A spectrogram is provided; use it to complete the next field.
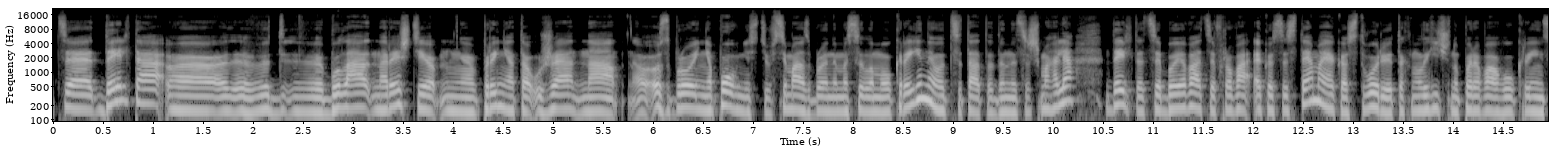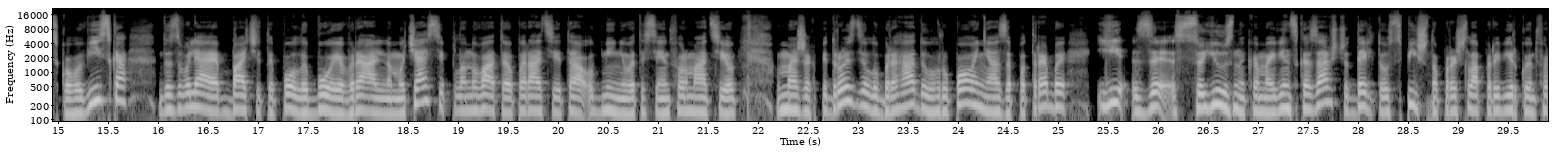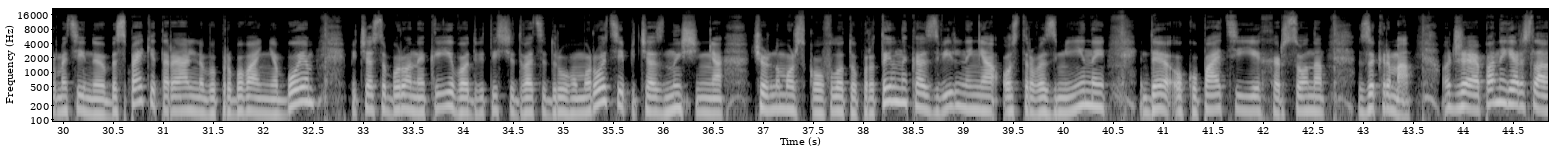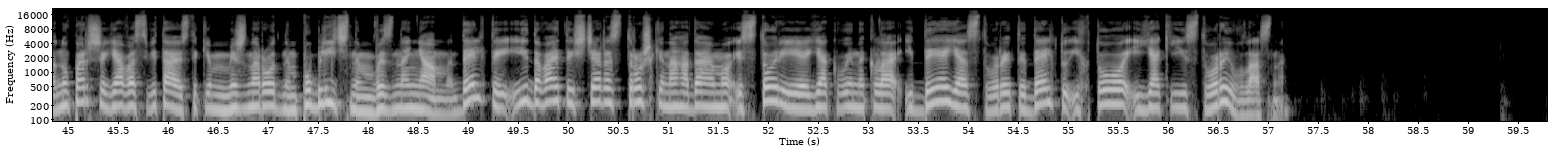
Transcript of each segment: Це дельта е, була нарешті прийнята уже на озброєння повністю всіма збройними силами України. От цитата Дениса Шмигаля. Дельта це бойова цифрова екосистема, яка створює технологічну перевагу українського війська, дозволяє бачити поле бою в реальному часі, планувати операції та обмінюватися інформацією в межах підрозділу, бригади, угруповання за потреби і з союзниками. Він сказав, що Дельта успішно пройшла перевірку інформаційної безпеки та реальне випробування боєм під час оборони Києва 2022 році, під час знищення Чорноморського флоту противника, звільнення острова Зміїний, деокупації Херсона. Зокрема, отже, пане Ярославе, ну перше, я вас вітаю з таким міжнародним публічним визнанням Дельти. І давайте ще раз трошки нагадаємо історії, як виникла ідея створити Дельту і хто і як її створив, власне.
